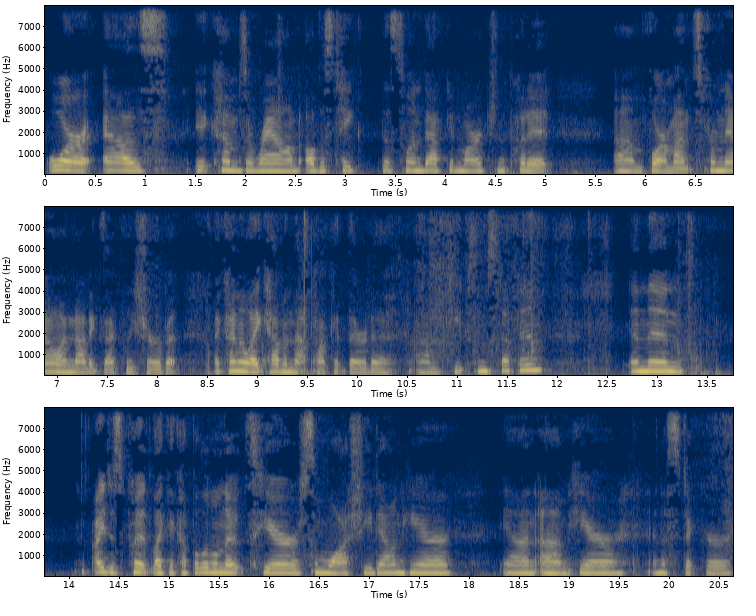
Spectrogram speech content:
Or as it comes around, I'll just take this one back in March and put it um, four months from now. I'm not exactly sure, but I kind of like having that pocket there to um, keep some stuff in. And then I just put like a couple little notes here, some washi down here, and um, here, and a sticker.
